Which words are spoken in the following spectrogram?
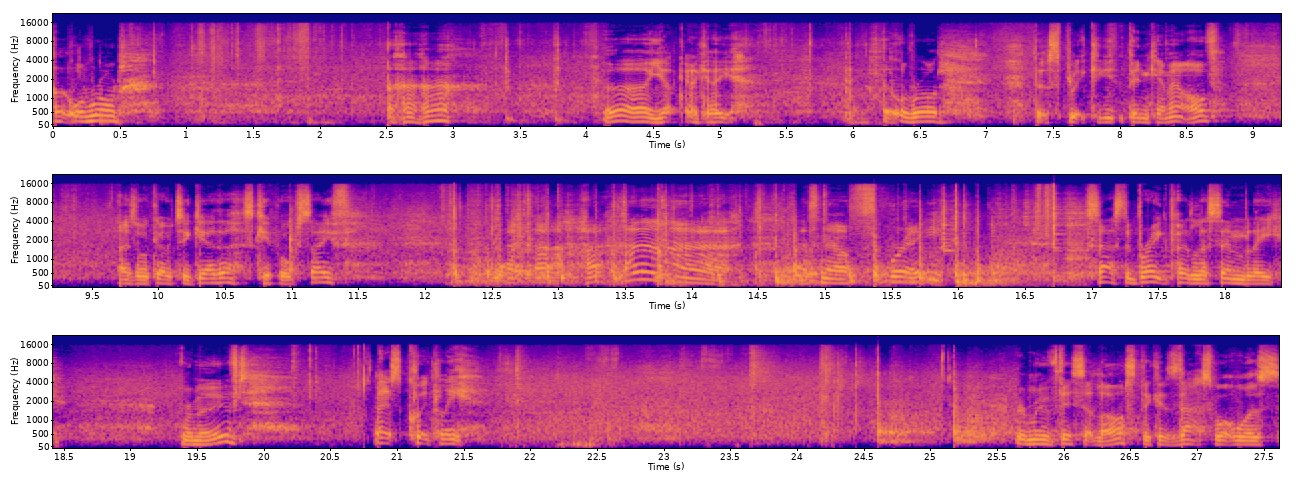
a little rod. Uh-huh. Uh, yuck, okay. Little rod that split pin came out of. Those will go together, let's keep it all safe. That's now free. So that's the brake pedal assembly removed. Let's quickly remove this at last because that's what was,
